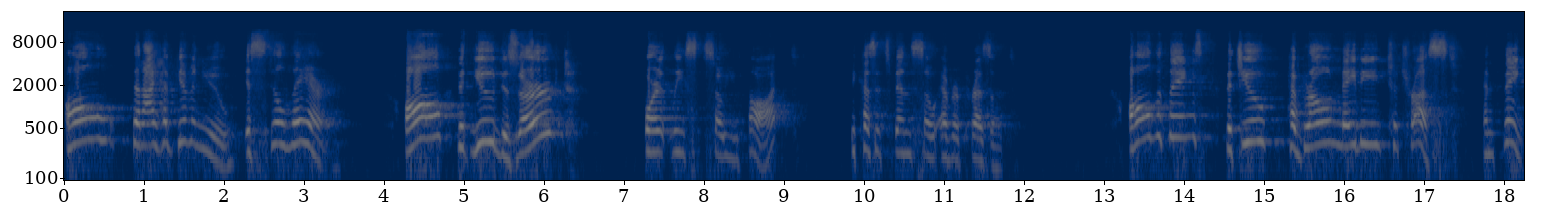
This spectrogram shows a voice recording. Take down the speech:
all that I have given you is still there. All that you deserved, or at least so you thought, because it's been so ever present. All the things that you have grown maybe to trust and think,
